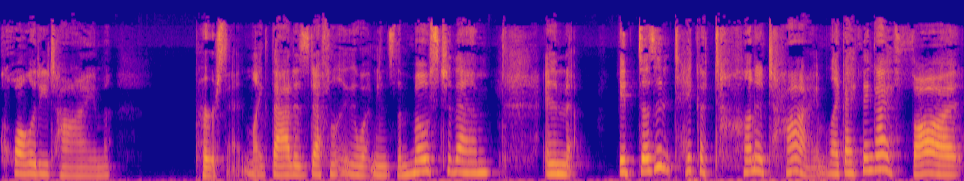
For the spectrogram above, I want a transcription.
quality time person. Like that is definitely what means the most to them. And it doesn't take a ton of time. Like I think I thought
